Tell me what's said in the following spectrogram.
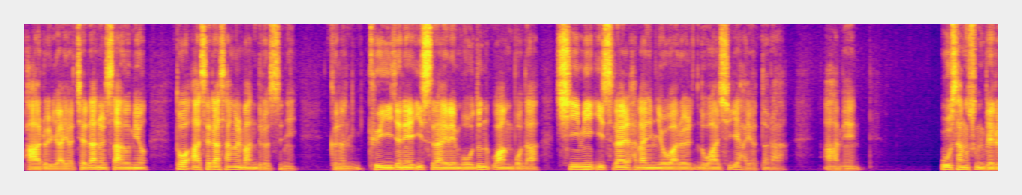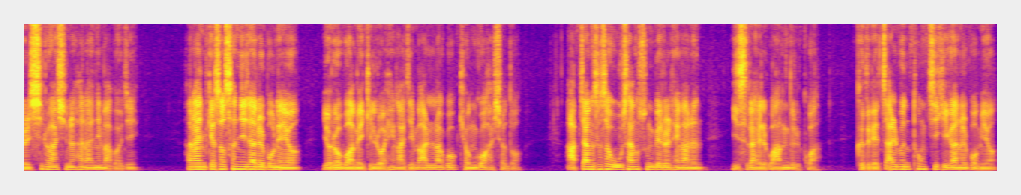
바알을 위하여 제단을 쌓으며 또 아세라상을 만들었으니 그는 그 이전에 이스라엘의 모든 왕보다 심히 이스라엘 하나님 여호와를 노하시게 하였더라. 아멘. 우상 숭배를 싫어하시는 하나님 아버지, 하나님께서 선지자를 보내어 여로보암의 길로 행하지 말라고 경고하셔도 앞장서서 우상 숭배를 행하는 이스라엘 왕들과 그들의 짧은 통치 기간을 보며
